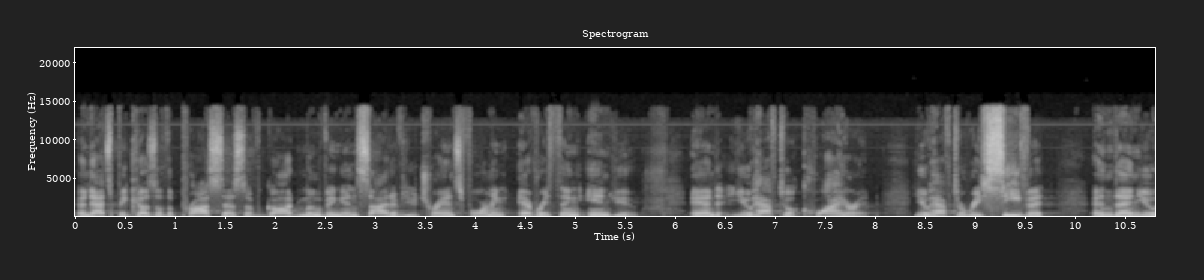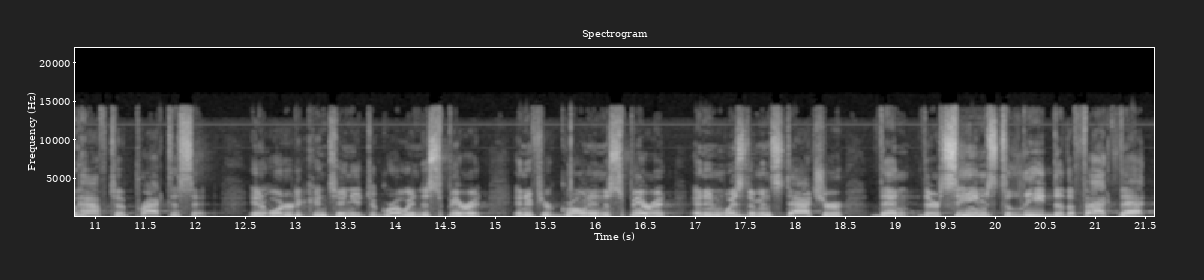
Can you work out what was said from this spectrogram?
And that's because of the process of God moving inside of you, transforming everything in you. And you have to acquire it, you have to receive it, and then you have to practice it in order to continue to grow in the Spirit. And if you're grown in the Spirit and in wisdom and stature, then there seems to lead to the fact that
